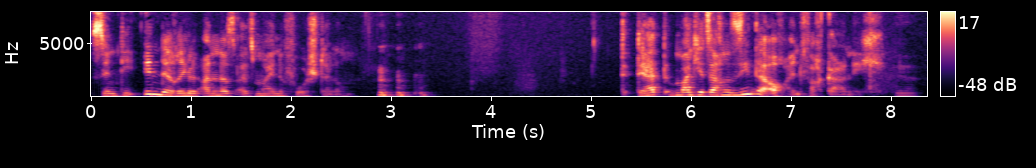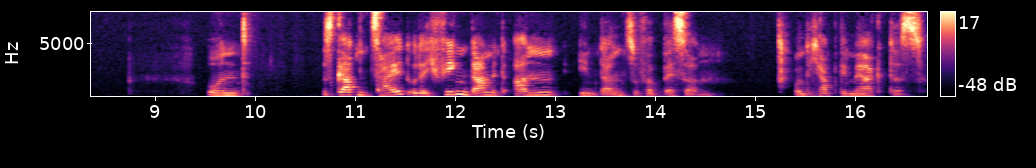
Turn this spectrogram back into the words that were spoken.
sind die in der Regel anders als meine Vorstellung. der hat manche Sachen sieht er auch einfach gar nicht. Ja. Und es gab eine Zeit oder ich fing damit an, ihn dann zu verbessern. Und ich habe gemerkt, dass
